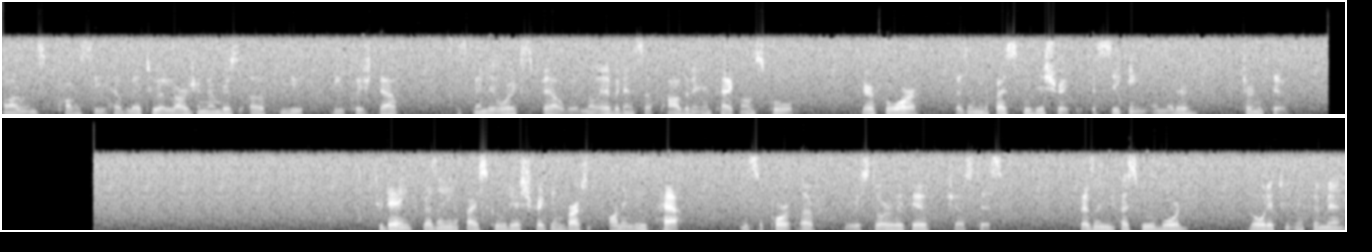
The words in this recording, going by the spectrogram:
tolerance policy have led to a larger numbers of youth being pushed out, suspended, or expelled with no evidence of positive impact on school. Therefore, Fresno Unified School District is seeking another alternative. Today, Fresno Unified School District embarks on a new path in support of restorative justice. Fresno Unified School Board voted to implement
